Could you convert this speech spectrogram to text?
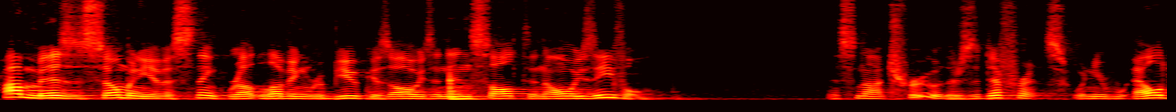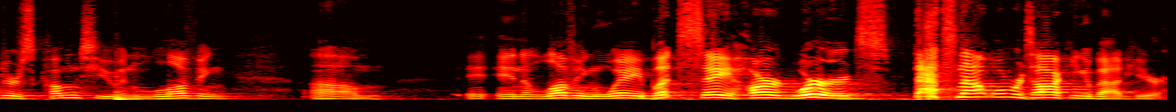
Problem is, is so many of us think loving rebuke is always an insult and always evil. It's not true. There's a difference. When your elders come to you in loving um, in a loving way, but say hard words, that's not what we're talking about here.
